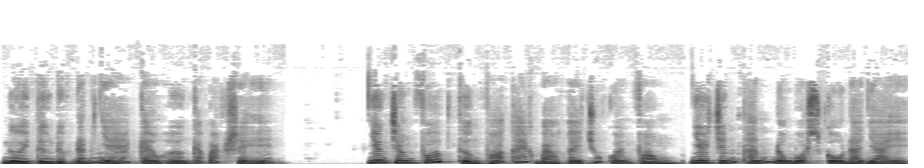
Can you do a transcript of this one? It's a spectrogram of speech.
người thường được đánh giá cao hơn các bác sĩ. Nhưng chân phước thường phó thác vào tay chú quan phòng như chính thánh Don Bosco đã dạy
